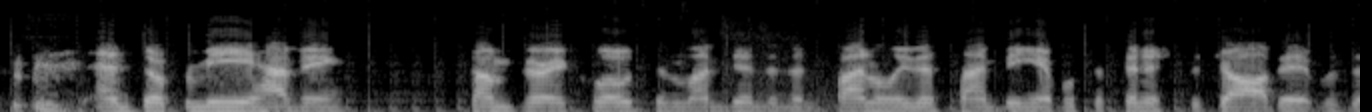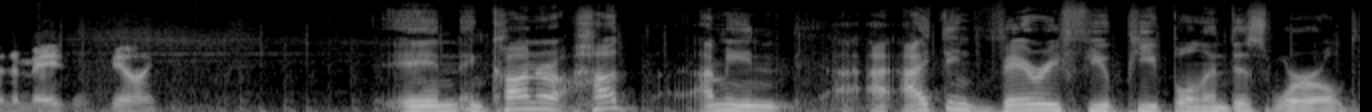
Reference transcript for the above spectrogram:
and so for me, having come very close in London, and then finally this time being able to finish the job, it was an amazing feeling. And, and Connor, how I mean, I, I think very few people in this world,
